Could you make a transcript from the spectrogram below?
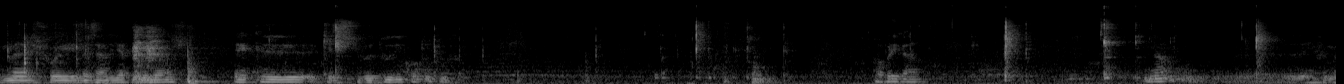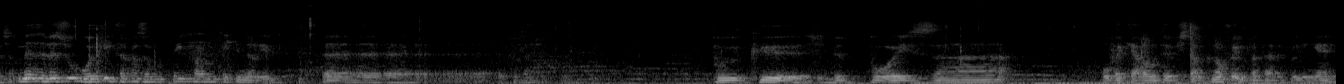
Mas foi mas a deles é que, que assistiu a tudo e contou tudo. Obrigado. Não, eh, a informação. Mas, mas o, o artigo da Rosa Montenegro vale muito a pena ler. a gente. Porque depois há. Houve aquela outra questão que não foi levantada por ninguém,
